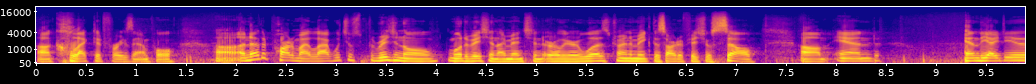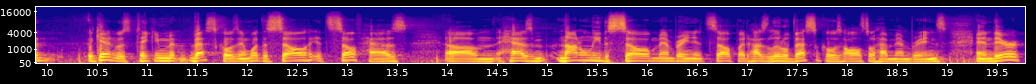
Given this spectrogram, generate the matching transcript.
uh, collected, for example. Uh, another part of my lab, which was the original motivation I mentioned earlier, was trying to make this artificial cell. Um, and, and the idea again, was taking vesicles, and what the cell itself has um, has not only the cell membrane itself, but has little vesicles also have membranes, and they're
